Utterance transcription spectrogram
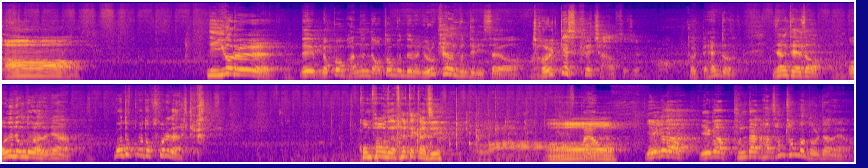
어. 근데 이거를 내몇번 봤는데 어떤 분들은 이렇게 하는 분들이 있어요. 절대 스크래치 안 없어져요. 절대 핸드론. 이 상태에서 어느 정도라느냐 뽀독뽀독 소리가 날 때까지. 콤파운드가 탈 때까지. 와. 어. 봐요. 얘가 얘가 분당 한 3천 번 돌잖아요.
